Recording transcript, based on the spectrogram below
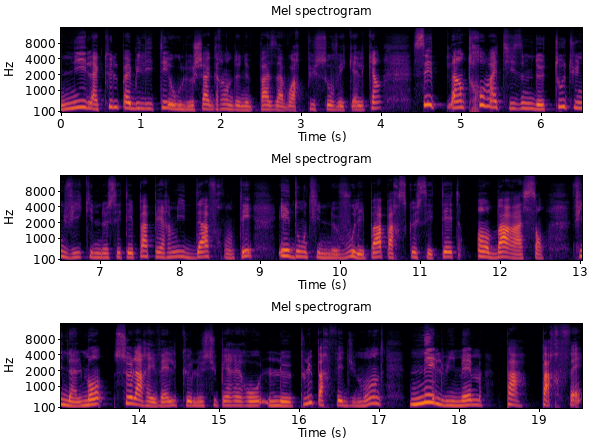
ni la culpabilité ou le chagrin de ne pas avoir pu sauver quelqu'un, c'est un traumatisme de toute une vie ne s'était pas permis d'affronter et dont il ne voulait pas parce que c'était embarrassant. Finalement, cela révèle que le super-héros le plus parfait du monde n'est lui-même pas parfait.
